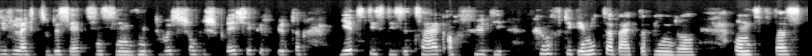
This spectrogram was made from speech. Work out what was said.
die vielleicht zu besetzen sind, mit wo ich schon Gespräche geführt habe. Jetzt ist diese Zeit auch für die künftige Mitarbeiterbindung. Und das,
